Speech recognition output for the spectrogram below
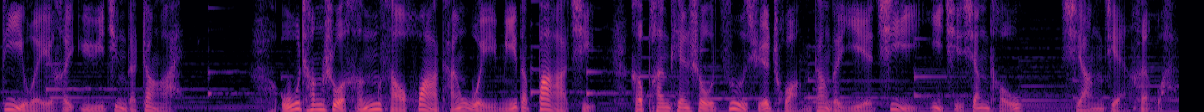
地位和语境的障碍。吴昌硕横扫画坛萎靡的霸气，和潘天寿自学闯荡的野气意气相投，相见恨晚。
